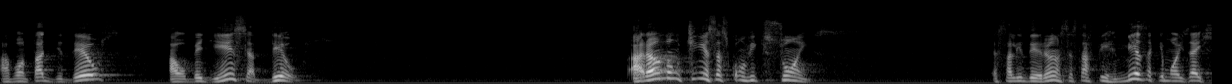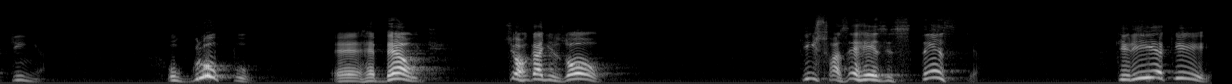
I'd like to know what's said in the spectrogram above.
à vontade de Deus, à obediência a Deus. Arão não tinha essas convicções, essa liderança, essa firmeza que Moisés tinha. O grupo é, rebelde se organizou, quis fazer resistência, queria que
